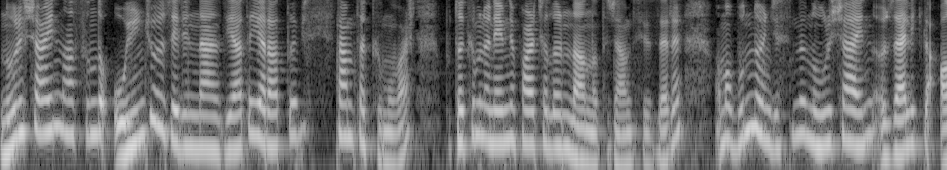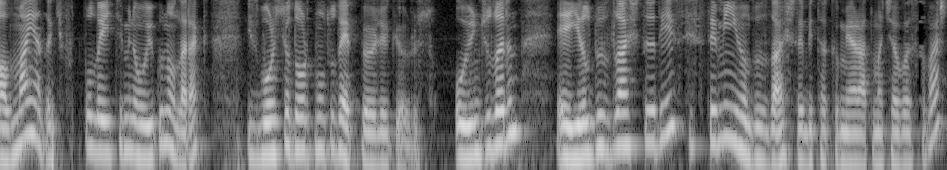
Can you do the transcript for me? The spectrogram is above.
Nuri Şahin'in aslında oyuncu özelinden ziyade yarattığı bir sistem takımı var. Bu takımın önemli parçalarını da anlatacağım sizlere. Ama bunun öncesinde Nuri Şahin'in özellikle Almanya'daki futbol eğitimine uygun olarak biz Borussia Dortmund'u da hep böyle görürüz oyuncuların e, yıldızlaştığı değil sistemin yıldızlaştığı bir takım yaratma çabası var.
